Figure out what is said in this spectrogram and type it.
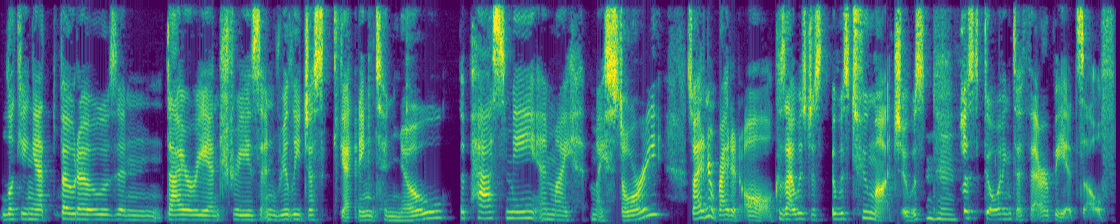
looking at photos and diary entries and really just getting to know the past me and my my story. So I didn't write it all because I was just it was too much. It was mm-hmm. just going to therapy itself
